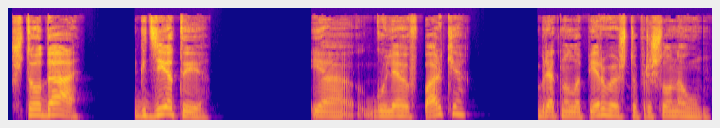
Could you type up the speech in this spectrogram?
«Что да? Где ты?» «Я гуляю в парке», — брякнула первое, что пришло на ум.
